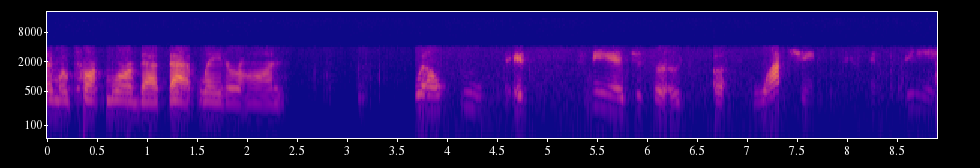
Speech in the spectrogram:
and we'll talk more about that later on. Well, it's to me, it's just a, a watching and seeing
